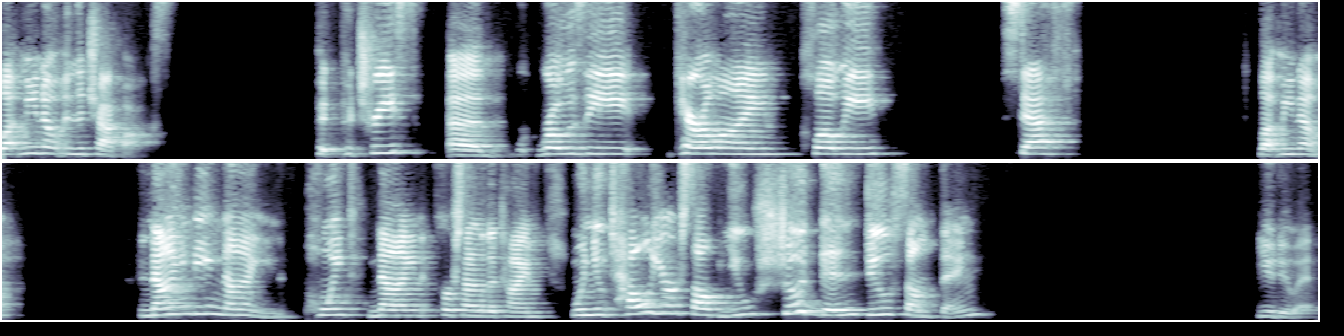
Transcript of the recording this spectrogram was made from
Let me know in the chat box. Patrice, uh, Rosie, Caroline, Chloe, Steph, let me know. 99.9% of the time, when you tell yourself you shouldn't do something, you do it.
